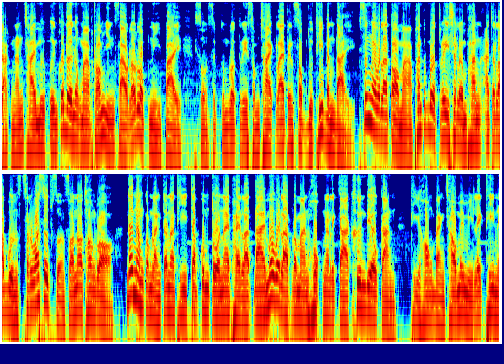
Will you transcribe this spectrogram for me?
จากนั้นชายมือปืนก็เดินออกมาพร้อมหญิงสาวแล้วหลบหนีไป ส่วนสิบตำรวจตรีสมชายกลายเป็นศพอยู่ที่บันได ซึ่งในเวลาต่อมาพันตำรวจตรีเฉลิมพันธ์อาจารบุญสารวัตรสืบสวนสอนอทองหล่อ ได้นำกำลังเจ้าหน้าที่จับกลุ่มตัวนายภัยรัตได้เมื่อเวลาประมาณ 6 นาฬิกาคืนเดียวกัน ที่ห้องแบ่งเช่าไม่มีเลขที่ใน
